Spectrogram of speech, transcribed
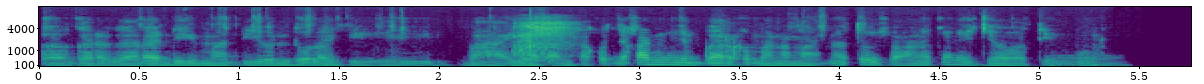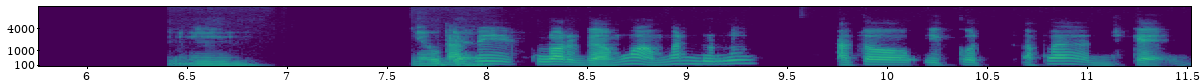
gara-gara di Madiun tuh lagi bahaya kan takutnya kan nyebar ke mana-mana tuh soalnya kan di Jawa Timur. Hmm. Mm. Ya udah. tapi keluargamu aman dulu atau ikut apa kayak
